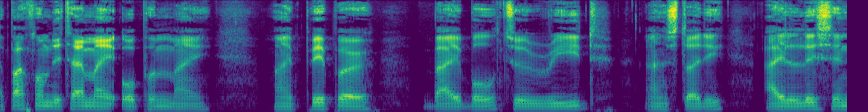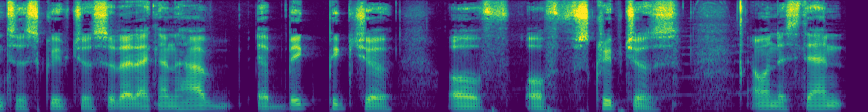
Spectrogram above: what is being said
apart from the time I open my my paper Bible to read and study, I listen to scriptures so that I can have a big picture of of scriptures. I understand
